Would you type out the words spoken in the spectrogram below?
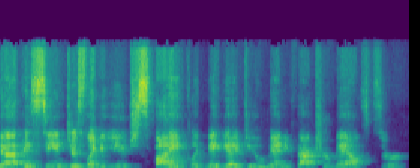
that is seeing just like a huge spike, like maybe I do manufacture masks or,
